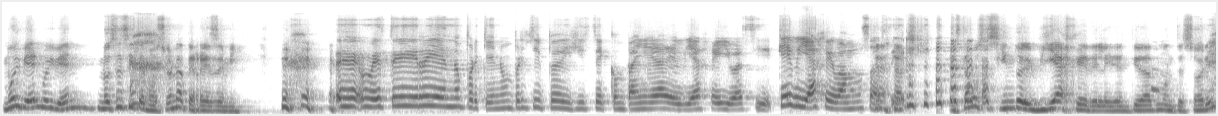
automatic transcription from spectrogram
Muy bien, muy bien. No sé si te emociona, te ríes de mí. Eh, me estoy riendo porque en un principio dijiste compañera de viaje y yo así, ¿qué viaje vamos a hacer? Estamos haciendo el viaje de la identidad Montessori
